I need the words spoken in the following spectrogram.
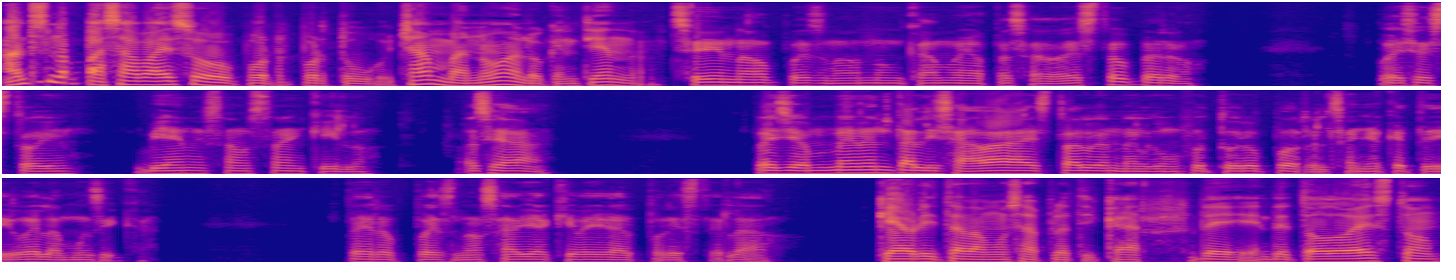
Antes no pasaba eso por, por tu chamba, ¿no? A lo que entiendo. Sí, no, pues no, nunca me ha pasado esto, pero pues estoy bien, estamos tranquilos. O sea, pues yo me mentalizaba esto en algún futuro por el sueño que te digo de la música. Pero pues no sabía que iba a llegar por este lado. Que ahorita vamos a platicar de, de todo esto.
